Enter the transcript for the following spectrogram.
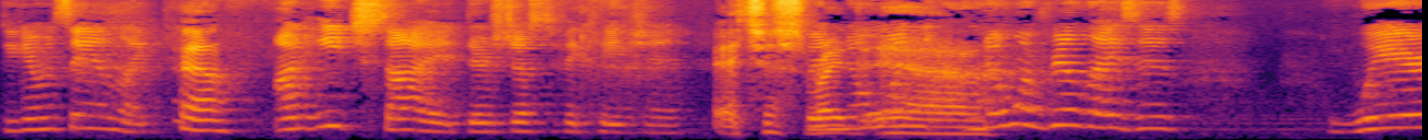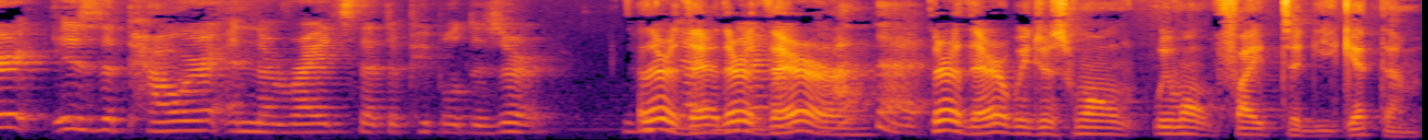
you know what I'm saying? Like yeah, on each side, there's justification. it's just right. no yeah, one, no one realizes where is the power and the rights that the people deserve. They're there. They're there. They're there. We just won't. We won't fight to get them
